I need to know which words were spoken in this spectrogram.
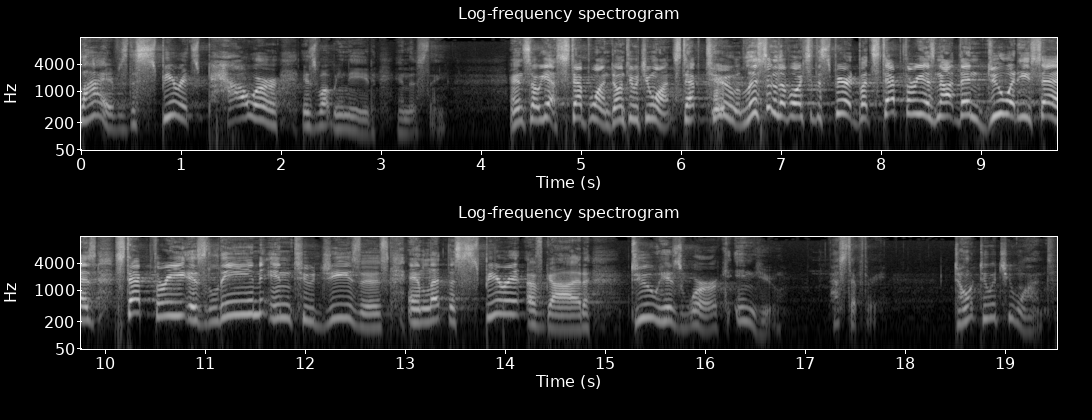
lives. The Spirit's power is what we need in this thing. And so, yes, step one, don't do what you want. Step two, listen to the voice of the Spirit. But step three is not then do what He says. Step three is lean into Jesus and let the Spirit of God do His work in you. That's step three. Don't do what you want.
